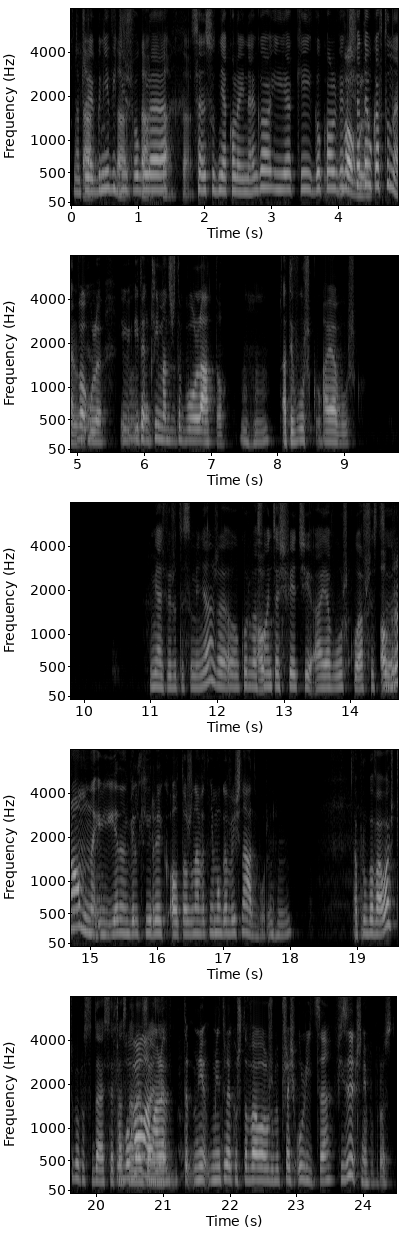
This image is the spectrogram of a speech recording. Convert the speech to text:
Znaczy Tak, jakby nie widzisz tak, w ogóle tak, tak, tak. sensu dnia kolejnego i jakiegokolwiek W ogóle. światełka w tunelu. W ogóle. I, No. I ten klimat, że to było lato, Mhm. A ty w łóżku. a ja w łóżku. Miałaś wyrzuty sumienia, że o kurwa Og- słońce świeci, a ja w łóżku, a wszyscy... Ogromne i jeden wielki ryk o to, że nawet nie mogę wyjść na dwór. Mhm. A próbowałaś, czy po prostu dałaś sobie czas na Próbowałam, leżenie? ale te, mnie, mnie tyle kosztowało, żeby przejść ulicę fizycznie po prostu,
